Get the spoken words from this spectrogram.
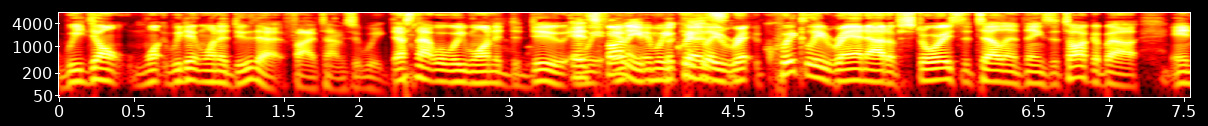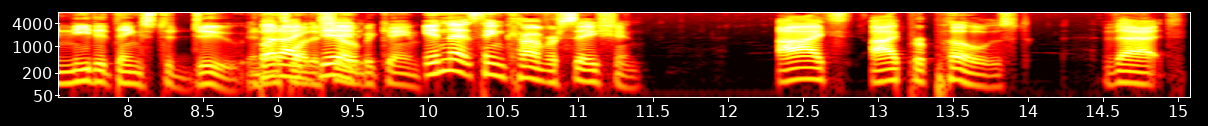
we don't want we didn't want to do that five times a week. That's not what we wanted to do. And it's we, funny and, and we quickly quickly ran out of stories to tell and things to talk about and needed things to do. And that's why I the did, show became In that same conversation, I I proposed that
